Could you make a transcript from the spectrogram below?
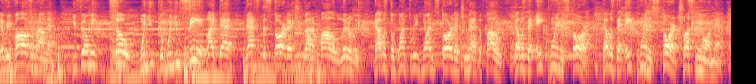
It revolves around that. You feel me? So when you when you see it like that, that's the star that you gotta follow. Literally, that was the one three one star that you had to follow. That was the eight pointed star. That was the eight pointed star. Trust me on that.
